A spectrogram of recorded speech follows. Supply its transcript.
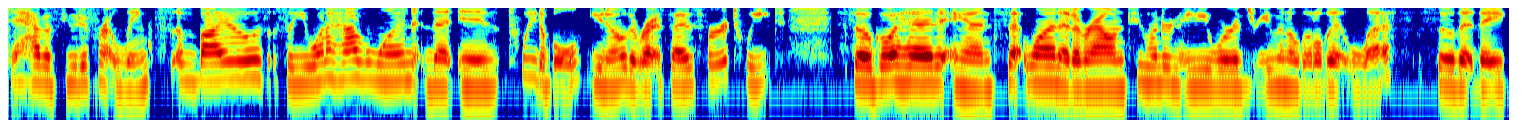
to have a few different lengths of bios. So you want to have one that is tweetable, you know, the right size for a tweet. So go ahead and set one at around 280 words or even a little bit less so that they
